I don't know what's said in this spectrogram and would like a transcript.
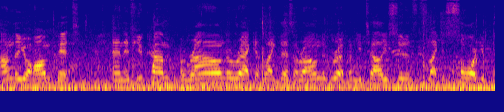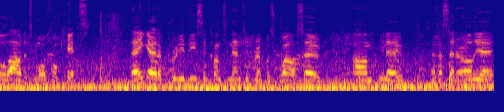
under your armpit and if you come around the racket like this, around the grip, and you tell your students it's like a sword you pull out, it's more for kids, they get a pretty decent continental grip as well. So, um, you know, as I said earlier,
